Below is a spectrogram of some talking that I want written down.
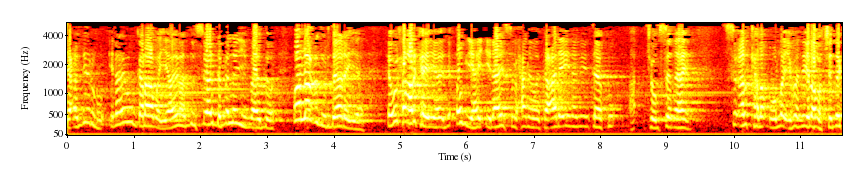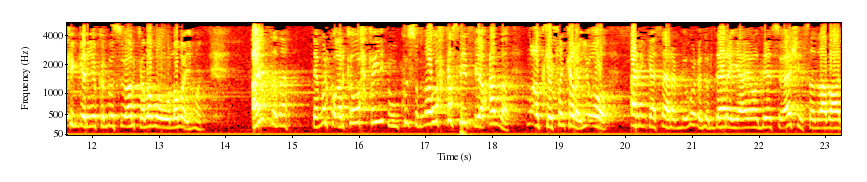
yacdirhu ilaahay u garaabayaayo hadduu su'aal dambe la yimaado waa loo cudur daaraya ee wuxuu arkaya og yahay ilaahay subxaana watacaala inaanu intaa ku joogsanahayn su'aal kale uu la iman ilaa uu janno ka gelayo kolba su'aal kaleba uu laba iman. Arrintana dee markuu arko wax ka uu ku sugnaa wax ka sii fiicanna ma adkaysan karayo oo arrinkaasaa rabbi ugu cudur daaraya oo dee su'aashiisa labaad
